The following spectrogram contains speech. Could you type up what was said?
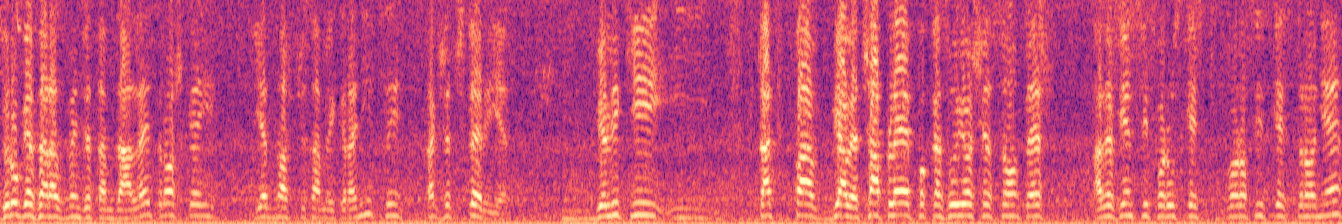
Drugie zaraz będzie tam dalej troszkę i jedno aż przy samej granicy, także cztery jest. Bieliki i ptactwa, białe czaple pokazują się, są też, ale więcej po, ruskiej, po rosyjskiej stronie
